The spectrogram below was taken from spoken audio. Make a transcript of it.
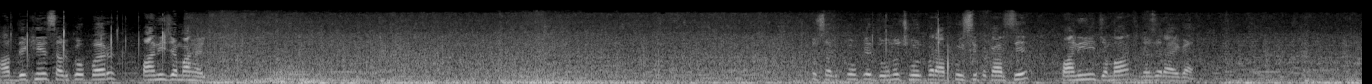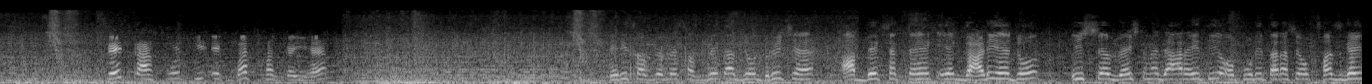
आप देखें सड़कों पर पानी जमा है। तो सड़कों के दोनों छोर पर आपको इसी प्रकार से पानी जमा नज़र आएगा। स्टेट ट्रांसपोर्ट की एक बस फंस गई है। मेरी सबवे पे सबवे का जो दृश्य है, आप देख सकते हैं कि एक गाड़ी है जो ईस्ट से वेस्ट में जा रही थी और पूरी तरह से वो फंस गई।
